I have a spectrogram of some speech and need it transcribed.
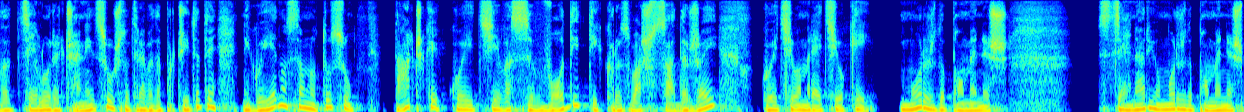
da, celu rečenicu što treba da pročitate, nego jednostavno to su tačke koje će vas voditi kroz vaš sadržaj, koje će vam reći, ok, moraš da pomeneš scenariju, moraš da pomeneš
